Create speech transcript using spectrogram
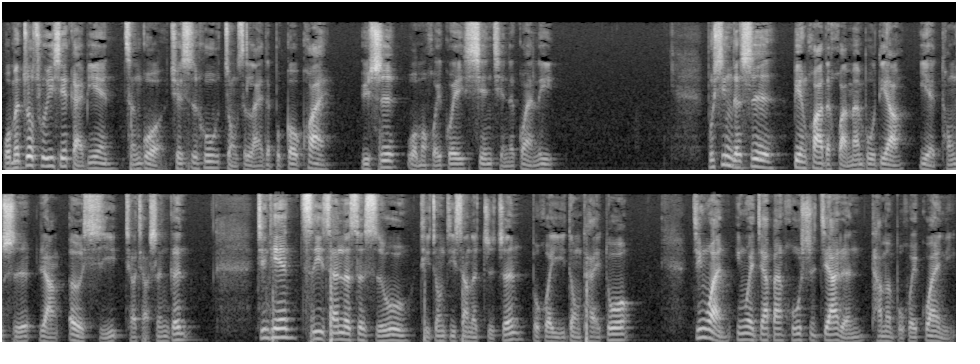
我们做出一些改变，成果却似乎总是来得不够快。于是，我们回归先前的惯例。不幸的是，变化的缓慢步调也同时让恶习悄悄生根。今天吃一餐垃圾食物，体重计上的指针不会移动太多。今晚因为加班忽视家人，他们不会怪你。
